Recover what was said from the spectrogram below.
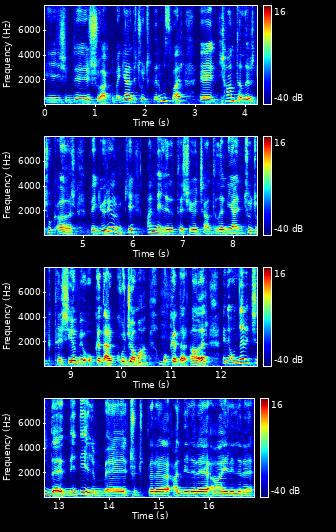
Ee, şimdi şu aklıma geldi çocuklarımız var Ee, çantaları çok ağır ve görüyorum ki anneleri taşıyor çantalarını yani çocuk taşıyamıyor o kadar kocaman o kadar ağır hani onlar için de ne diyelim e, çocuklara annelere ailelere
